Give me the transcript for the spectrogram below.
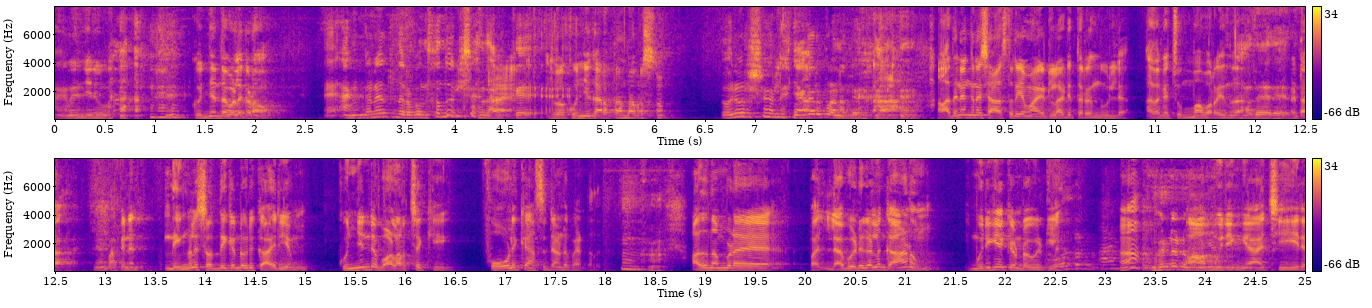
അങ്ങനെ കുഞ്ഞിന് കുഞ്ഞെന്താ വിളിക്കണോ? അങ്ങനെ നിർബന്ധമൊന്നുമില്ല. നമുക്ക് ഇപ്പൊ കുഞ്ഞ് കറുത്താ പ്രശ്നം? ഒരു പ്രശ്നമില്ല ഞാൻ കറുപ്പാണല്ലോ. അതിനങ്ങനെ ശാസ്ത്രീയമായിട്ടുള്ള അടിത്തറയൊന്നുമില്ല അതൊക്കെ ചുമ്മാ പറയുന്നതാ. അതെ, അതെ, അതെ. കേട്ടാ? പിന്നെ നിങ്ങൾ ശ്രദ്ധിക്കേണ്ട ഒരു കാര്യം കുഞ്ഞിന്റെ വളർച്ചയ്ക്ക് ഫോളിക് ആസിഡ് ആണ് വേണ്ടത് അത് നമ്മുടെ ഇപ്പൊ എല്ലാ വീടുകളിലും കാണും. മുരിങ്ങയൊക്കെ ഉണ്ടോ വീട്ടിൽ? ആ? ആ മുരിങ്ങ. ചീര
